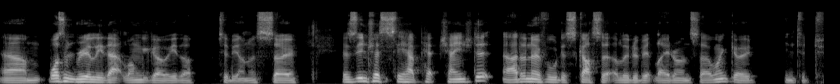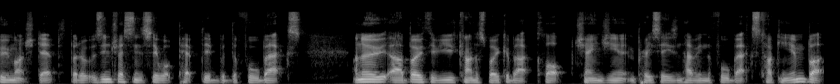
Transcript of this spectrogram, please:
Um, wasn't really that long ago either, to be honest. So it was interesting to see how Pep changed it. I don't know if we'll discuss it a little bit later on, so I won't go into too much depth, but it was interesting to see what Pep did with the fullbacks. I know uh, both of you kind of spoke about Klopp changing it in preseason, having the fullbacks tucking in, but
